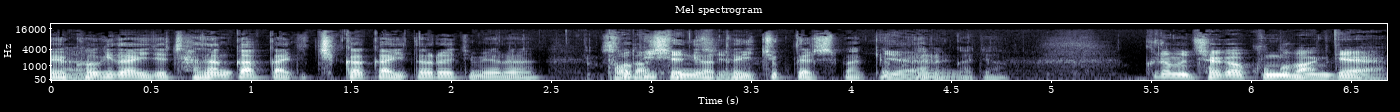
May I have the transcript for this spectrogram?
예, 예. 거기다 이제 자산가까지 집값까지 떨어지면은 소비 심리가 더 위축될 수밖에 예. 없다는 거죠. 그러면 제가 궁금한 게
